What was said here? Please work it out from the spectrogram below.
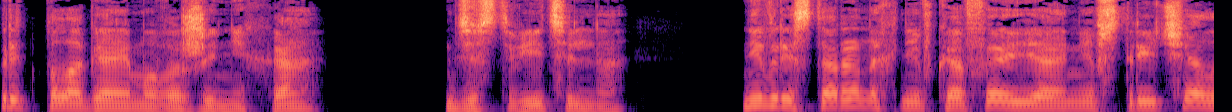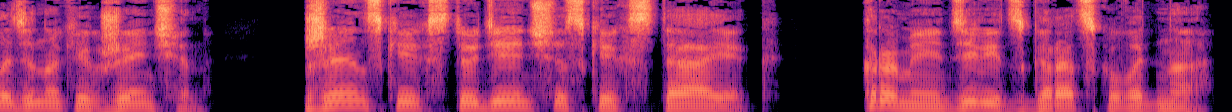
предполагаемого жениха. Действительно, ни в ресторанах, ни в кафе я не встречал одиноких женщин, женских студенческих стаек, кроме девиц городского дна.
